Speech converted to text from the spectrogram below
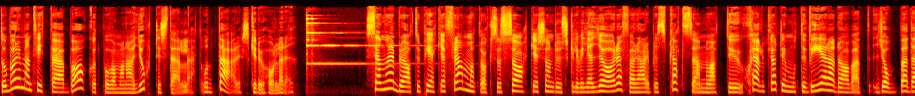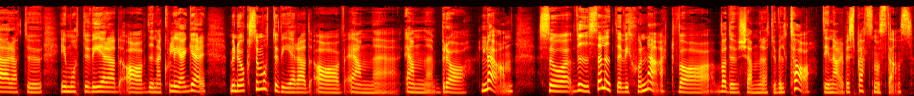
Då börjar man titta bakåt på vad man har gjort istället och där ska du hålla dig. Sen är det bra att du pekar framåt också, saker som du skulle vilja göra för arbetsplatsen och att du självklart är motiverad av att jobba där, att du är motiverad av dina kollegor. Men du är också motiverad av en, eh, en bra lön. Så visa lite visionärt vad, vad du känner att du vill ta din arbetsplats någonstans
